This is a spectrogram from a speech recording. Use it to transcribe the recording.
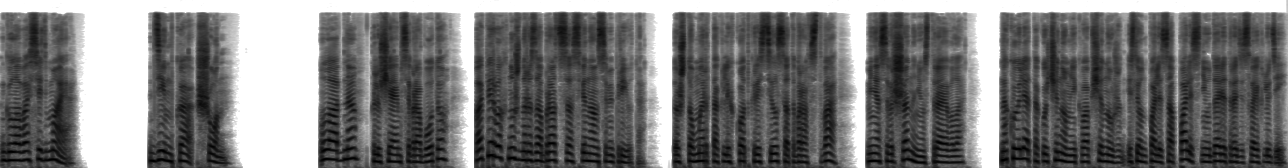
Глава седьмая. Димка Шон. Ладно, включаемся в работу. Во-первых, нужно разобраться с финансами приюта. То, что мэр так легко открестился от воровства, меня совершенно не устраивало. На кой ляд такой чиновник вообще нужен, если он палец о палец не ударит ради своих людей?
